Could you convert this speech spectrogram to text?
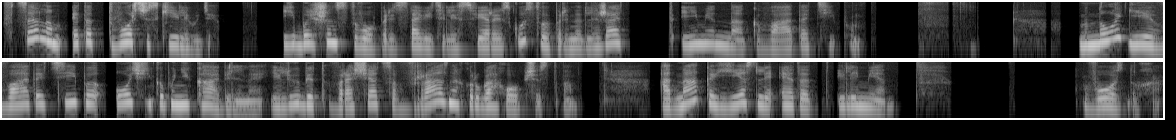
В целом это творческие люди. И большинство представителей сферы искусства принадлежат именно к вата-типу. Многие вата-типы очень коммуникабельны и любят вращаться в разных кругах общества. Однако, если этот элемент воздуха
